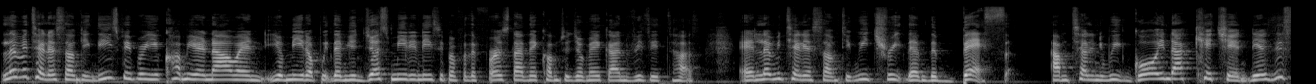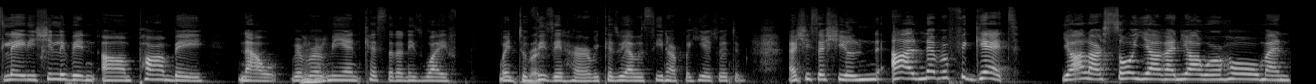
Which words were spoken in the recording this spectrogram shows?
let me tell you something. These people, you come here now and you meet up with them. You're just meeting these people for the first time. They come to Jamaica and visit us. And let me tell you something. We treat them the best. I'm telling you, we go in that kitchen. There's this lady. She live in um, Palm Bay now. Remember me and Keston and his wife went to Right. visit her because we haven't seen her for years. Went to, and she said she'll. I'll never forget. Y'all are so young and y'all were home and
